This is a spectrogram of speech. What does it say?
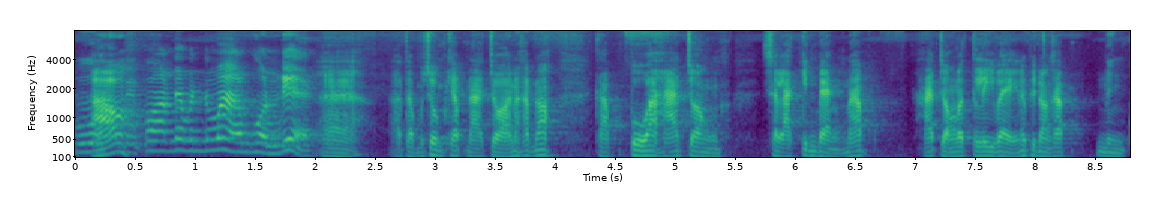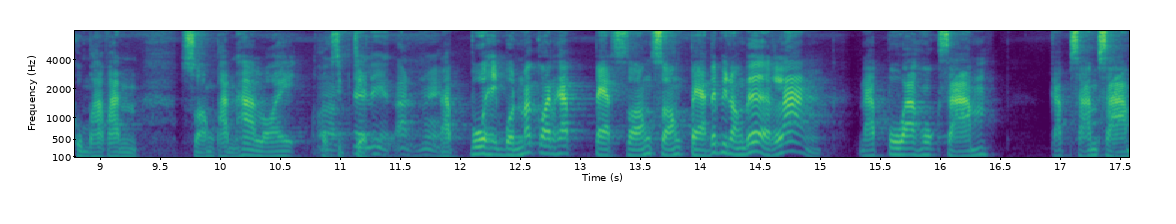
ปูเอา ไปก่อนได้อมันมาคนเด้ออ่าอาท่านผู้ชมแคปหน้าจอนะครับเนาะกับปูว่าหาจองฉลากกินแบ่งนะครับ หาจองลอตเตอรี่ไว้นะพี่น้องครับหนึ่งกุมภาพันธ์สองพันห้าร้อยหกสิบเจ็ดเลขอัดเนี่ยนะปูให้บนมาก่อนครับแปดสองสองแปดนะพี่น้องเด้อล่างนะปูว่าหกสามกับสามสาม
